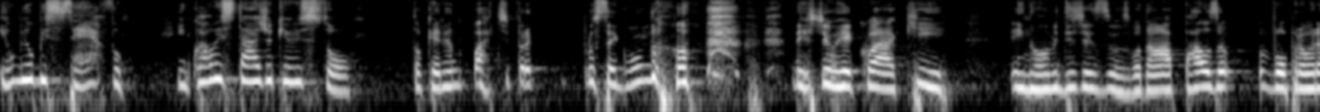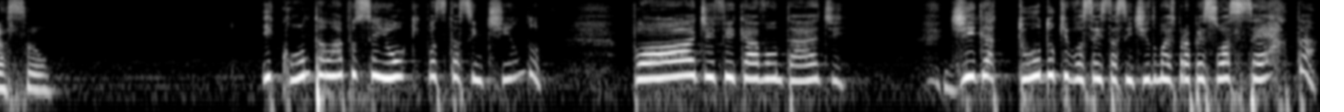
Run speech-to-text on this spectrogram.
Eu me observo em qual estágio que eu estou. Estou querendo partir para o segundo. Deixa eu recuar aqui. Em nome de Jesus. Vou dar uma pausa, vou para a oração. E conta lá para o Senhor o que você está sentindo. Pode ficar à vontade. Diga tudo o que você está sentindo, mas para a pessoa certa.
